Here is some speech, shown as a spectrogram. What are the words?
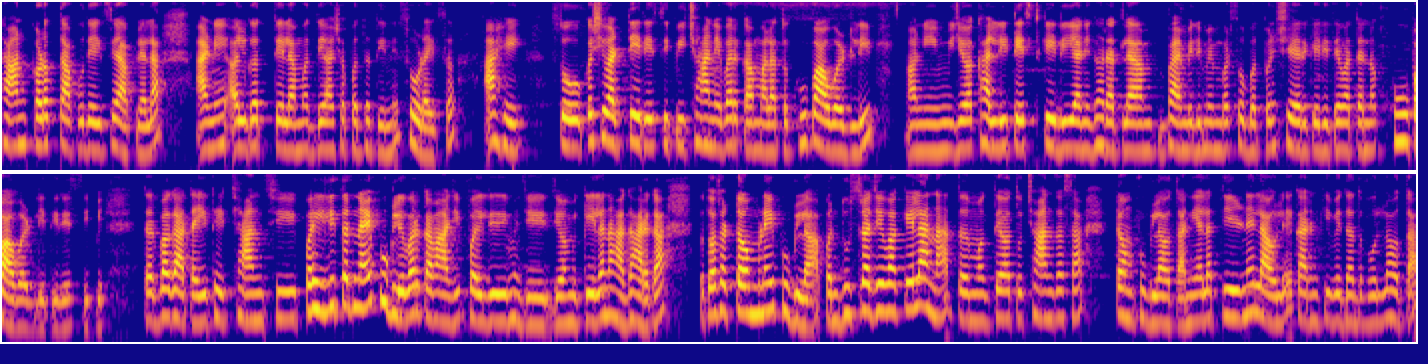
छान कडक ताप द्यायचं आहे आपल्याला आणि अलगद तेलामध्ये अशा पद्धतीने सोडायचं आहे. सो कशी वाटते रेसिपी छान आहे बरं का? मला तर खूप आवडली. आणि मी जेव्हा खाल्ली टेस्ट केली आणि घरातल्या फॅमिली मेंबरसोबत पण शेअर केली तेव्हा त्यांना खूप आवडली ती रेसिपी तर बघा आता इथे छानशी पहिली तर नाही फुगली बरं का माझी. पहिली म्हणजे जेव्हा मी केला ना हा घारगा तर तो असा टम नाही फुगला. पण दुसरा जेव्हा केला ना तर मग तेव्हा तो छान जसा टम फुगला होता. आणि याला तीळ नाही लावले कारण की वेदांत बोलला होता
